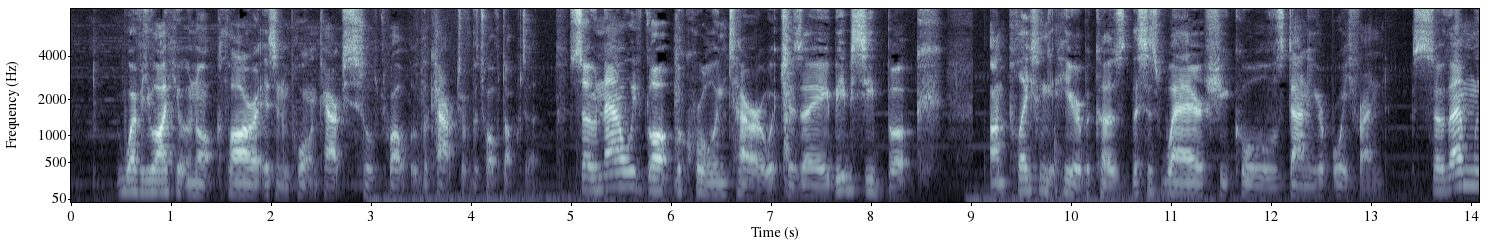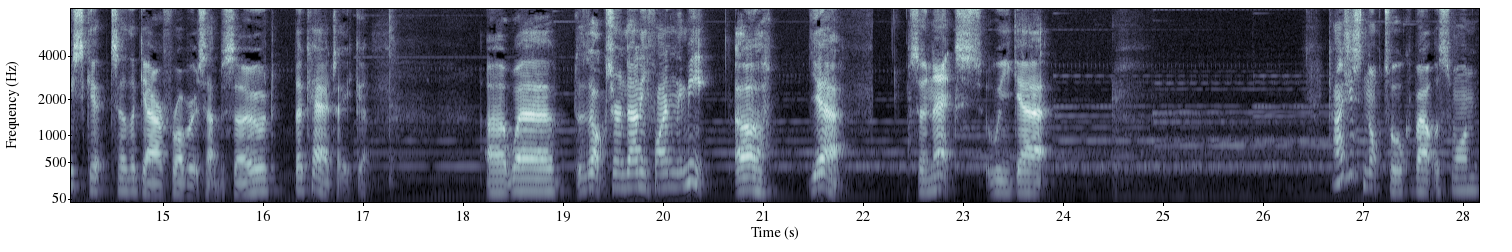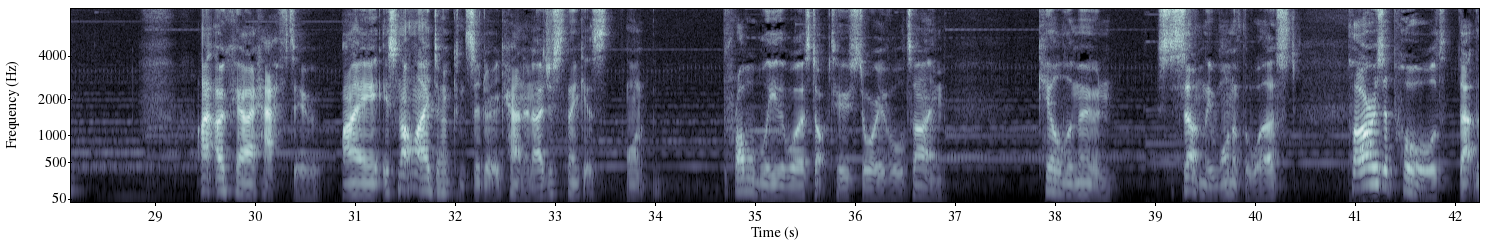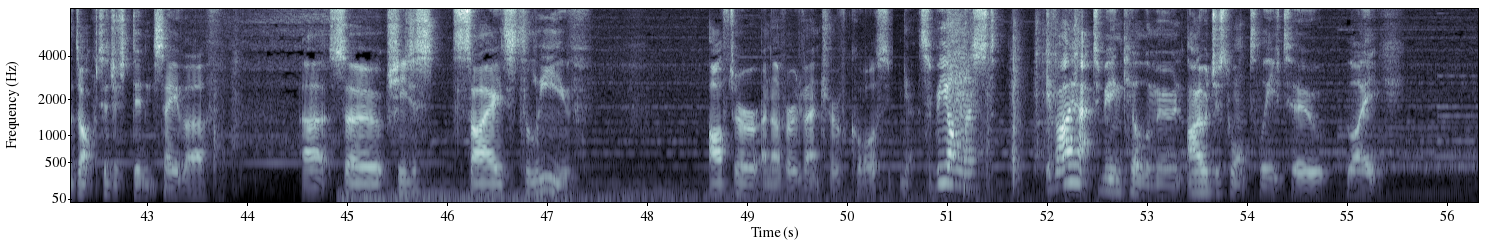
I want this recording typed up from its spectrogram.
whether you like it or not, Clara is an important character to the, 12th, the character of the Twelfth Doctor. So now we've got The Crawling Terror, which is a BBC book I'm placing it here because this is where she calls Danny her boyfriend. So then we skip to the Gareth Roberts episode, The Caretaker, uh, where the Doctor and Danny finally meet. Uh, yeah. So next we get... Can I just not talk about this one? I Okay, I have to. I. It's not that I don't consider it a canon, I just think it's... On, probably the worst Doctor Who story of all time. Kill the Moon. Certainly one of the worst. Clara is appalled that the Doctor just didn't save Earth. Uh, so she just decides to leave. After another adventure, of course. Yeah, to be honest, if I had to be in Kill the Moon, I would just want to leave too. Like,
